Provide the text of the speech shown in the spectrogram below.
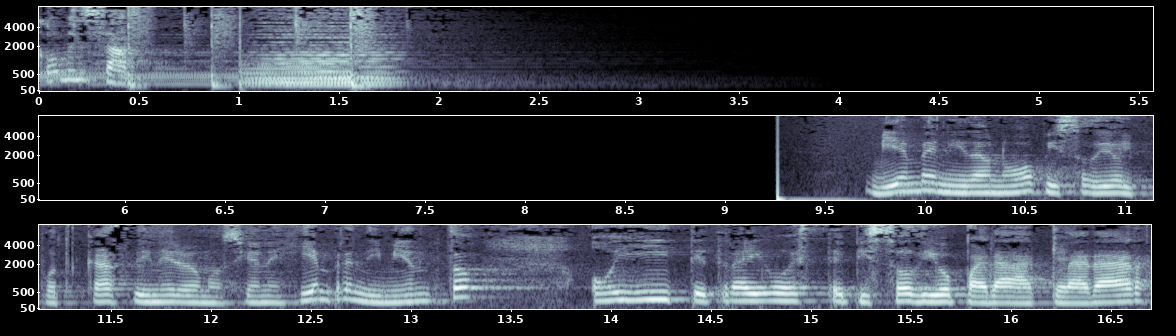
Comenzamos. Bienvenida a un nuevo episodio del podcast Dinero, Emociones y Emprendimiento. Hoy te traigo este episodio para aclarar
